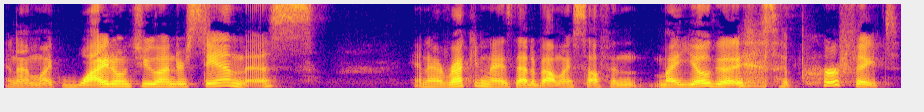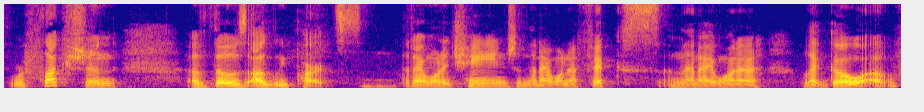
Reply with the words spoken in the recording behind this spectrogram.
And I'm like, why don't you understand this? And I recognize that about myself. And my yoga is a perfect reflection of those ugly parts that I want to change and that I want to fix and that I want to let go of.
